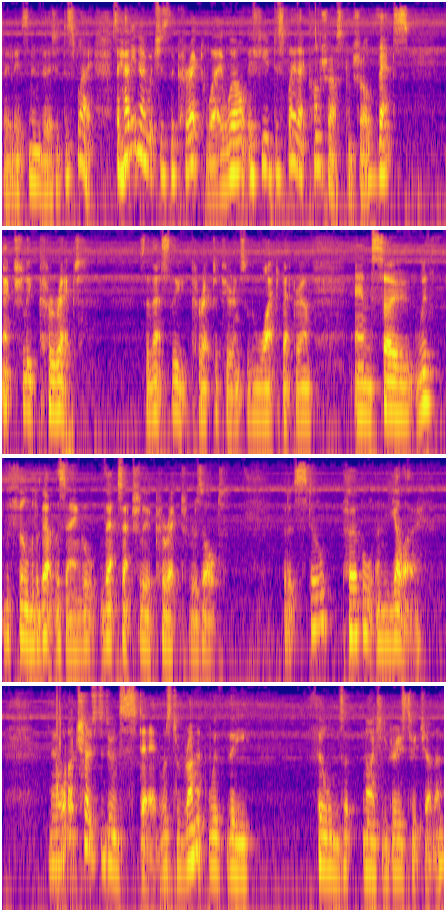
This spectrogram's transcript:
Clearly it's an inverted display. So how do you know which is the correct way? Well, if you display that contrast control, that's actually correct. So that's the correct appearance with white background. And so with the film at about this angle, that's actually a correct result. But it's still purple and yellow. Now what I chose to do instead was to run it with the films at 90 degrees to each other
